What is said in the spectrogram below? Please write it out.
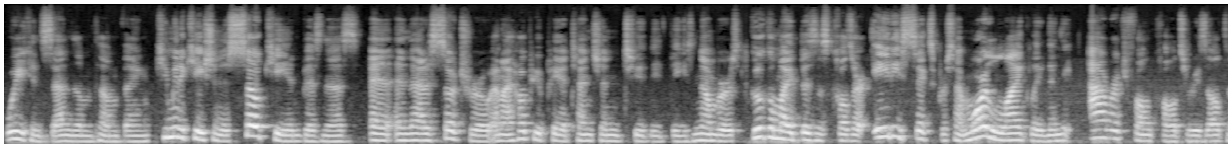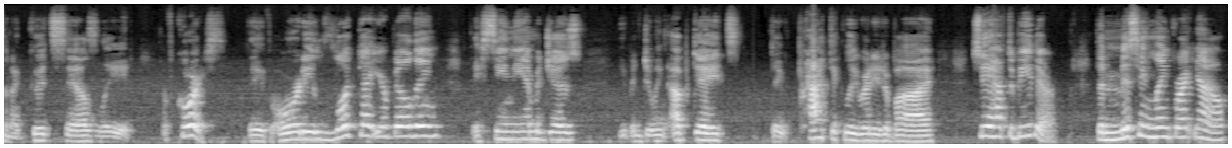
where you can send them something. Communication is so key in business, and, and that is so true. And I hope you pay attention to the, these numbers. Google My Business calls are 86% more likely than the average phone call to result in a good sales lead. Of course, they've already looked at your building, they've seen the images, you've been doing updates, they're practically ready to buy. So you have to be there. The missing link right now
